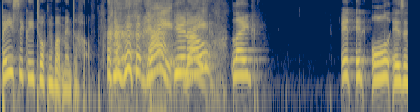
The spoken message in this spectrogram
basically talking about mental health. Right. you know? right. like it it all is a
